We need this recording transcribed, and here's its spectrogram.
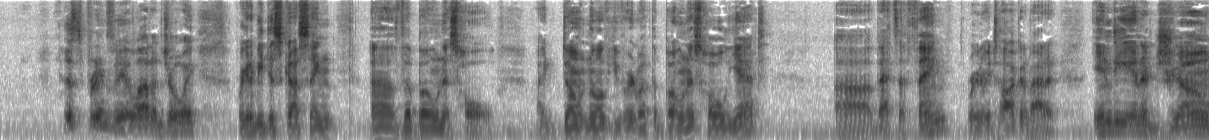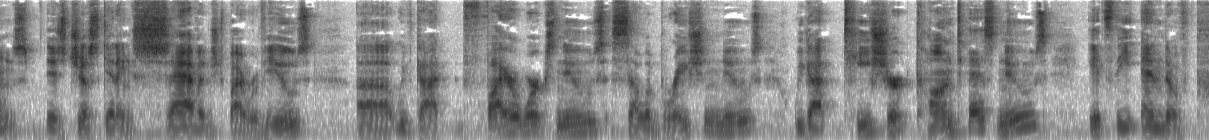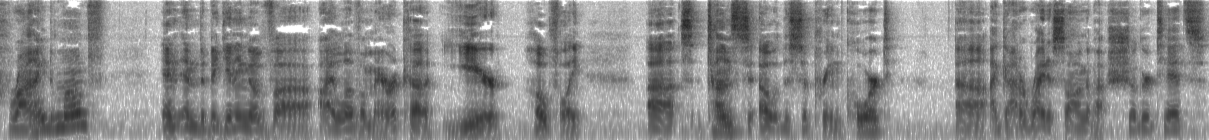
this brings me a lot of joy. We're going to be discussing uh, the bonus hole. I don't know if you've heard about the bonus hole yet. Uh, that's a thing. We're going to be talking about it. Indiana Jones is just getting savaged by reviews. Uh, we've got fireworks news, celebration news. We got t shirt contest news. It's the end of Pride Month and, and the beginning of uh, I Love America year, hopefully. Uh, tons to, oh, the Supreme Court. Uh, I got to write a song about sugar tits.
